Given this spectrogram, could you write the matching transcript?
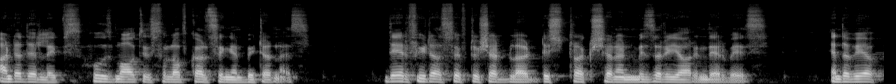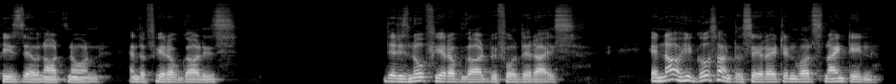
under their lips, whose mouth is full of cursing and bitterness. Their feet are swift to shed blood, destruction and misery are in their ways. And the way of peace they have not known, and the fear of God is there is no fear of God before their eyes. And now he goes on to say, right in verse 19,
